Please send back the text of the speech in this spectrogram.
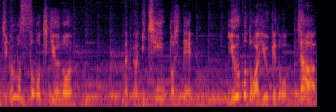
自分もその地球のなんていうかな一員として言うことは言うけどじゃあ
